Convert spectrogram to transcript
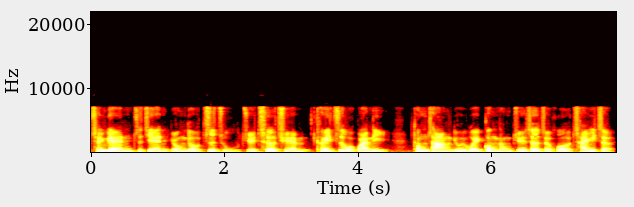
成员之间拥有自主决策权，可以自我管理。通常有一位共同决策者或参与者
